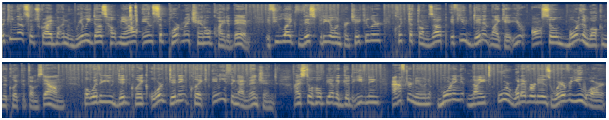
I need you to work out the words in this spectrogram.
clicking that subscribe button really does help me out and support my channel quite a bit. If you like this video in particular, click the thumbs up. If you didn't like it, you're also more than welcome to click the thumbs down. But whether you did click or didn't click anything I mentioned, I still hope you have a good evening, afternoon, morning, night, or whatever it is wherever you are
